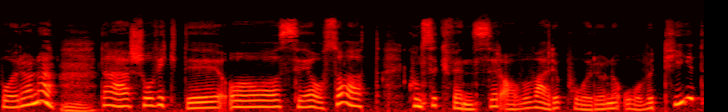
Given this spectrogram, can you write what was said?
pårørende. Mm. Det er så viktig å se også at konsekvenser av å være pårørende over tid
